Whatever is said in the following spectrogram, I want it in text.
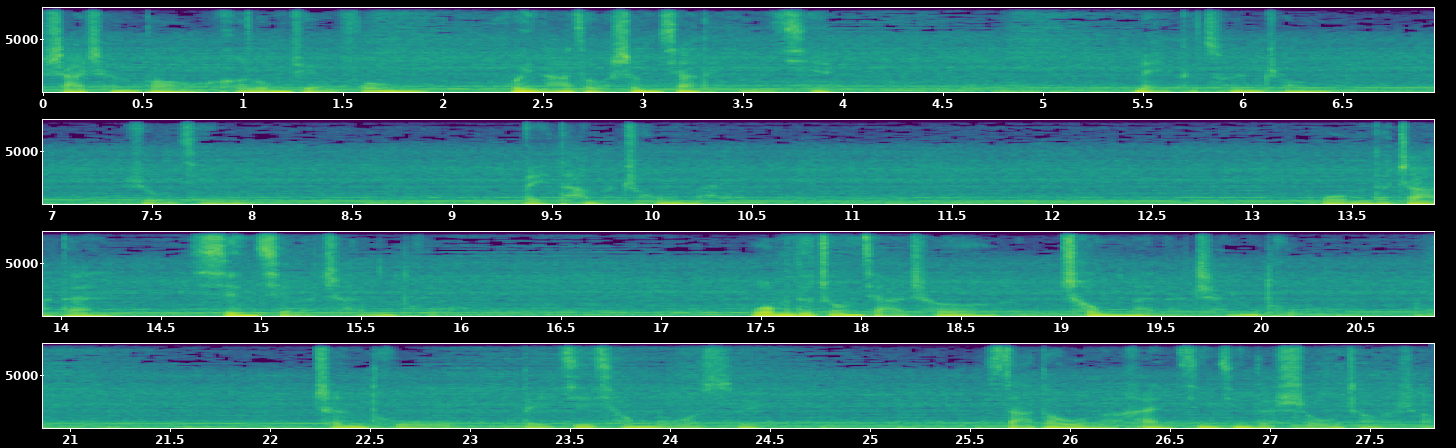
沙尘暴和龙卷风会拿走剩下的一切。每个村庄，如今被他们充满。我们的炸弹掀起了尘土，我们的装甲车盛满了尘土，尘土被机枪磨碎，洒到我们汗津津的手掌上，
